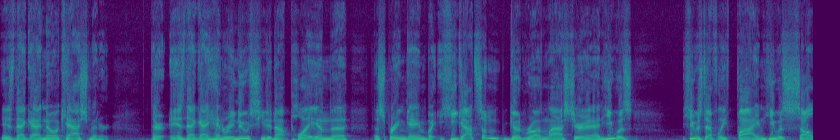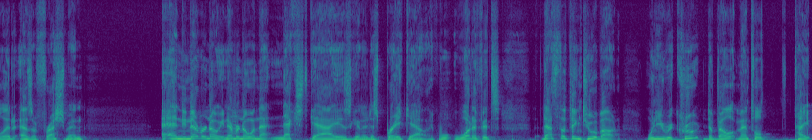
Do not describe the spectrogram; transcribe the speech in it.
Is that guy Noah Cashmitter? There is that guy Henry Noose. He did not play in the the spring game, but he got some good run last year, and he was he was definitely fine. He was solid as a freshman. And you never know. You never know when that next guy is going to just break out. Like, wh- what if it's? That's the thing too about when you recruit developmental type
